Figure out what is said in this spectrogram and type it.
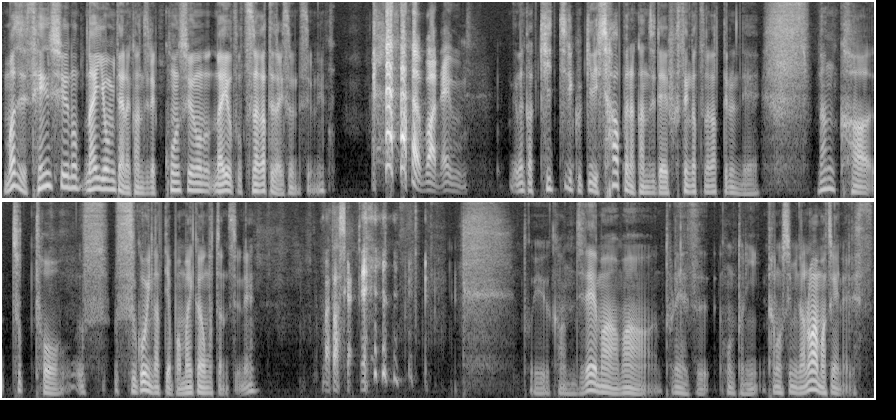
マジで先週の内容みたいな感じで今週の内容と繋がってたりするんですよね。まあね、うん。なんかきっちりくっきりシャープな感じで伏線が繋がってるんで、なんかちょっとすすごいなってやっぱ毎回思っちゃうんですよね。まあ確かにね。という感じで、まあまあ、とりあえず本当に楽しみなのは間違いないです。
